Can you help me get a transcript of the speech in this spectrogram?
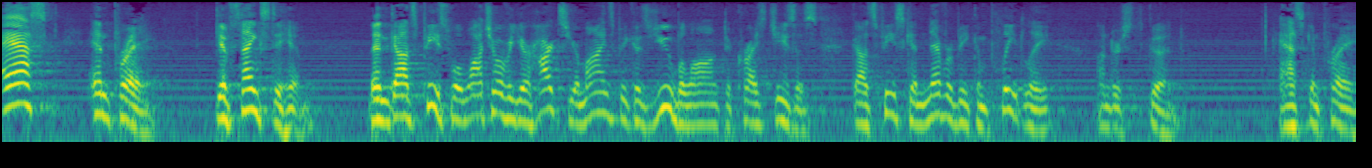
Ask and pray. Give thanks to Him then God's peace will watch over your hearts, your minds, because you belong to Christ Jesus. God's peace can never be completely understood. Ask and pray.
